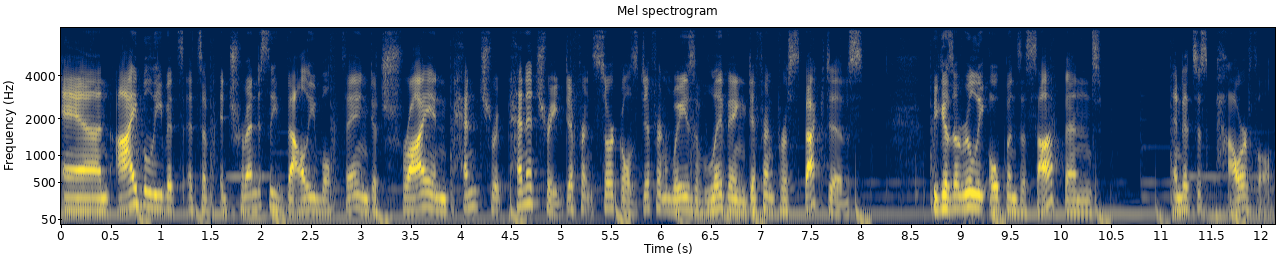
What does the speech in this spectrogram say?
And I believe it's it's a, a, tremendously valuable thing to try and penetrate penetrate different circles, different ways of living, different perspectives, because it really opens us up and and it's just powerful.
